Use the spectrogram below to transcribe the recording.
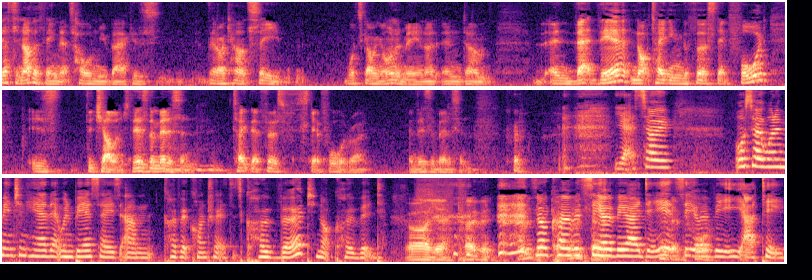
that's another thing that's holding you back is that I can't see what's going on in me. And, I, and, um, and that there, not taking the first step forward, is the challenge. There's the medicine. Mm-hmm. Take that first step forward, right? And there's the medicine. Yeah, so also I want to mention here that when Bear says um, covert contracts, it's covert, not COVID. Oh yeah, COVID. Not COVID, C? O V I D, it's C O V E R T.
